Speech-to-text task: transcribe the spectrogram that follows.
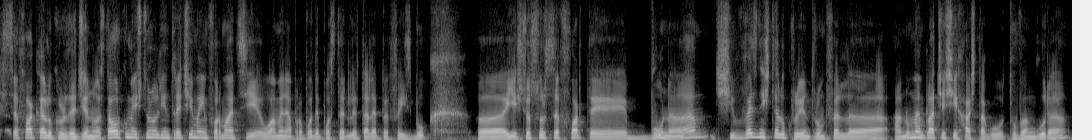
Să facă lucruri de genul ăsta. Oricum ești unul dintre cei mai informați oameni apropo de postările tale pe Facebook. Uh, ești o sursă foarte bună și vezi niște lucruri într-un fel uh, anume. Îmi place și hashtag-ul tu vă în gură,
